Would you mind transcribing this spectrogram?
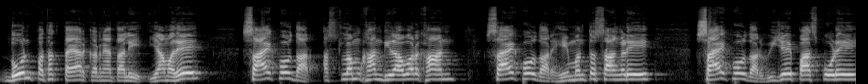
दोन पथक तयार करण्यात आले. यामध्ये सहायक फौजदार असलम खान दिलावर खान सहायक फौजदार हेमंत सांगळे सहायक फौजदार विजय पाचपोळे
